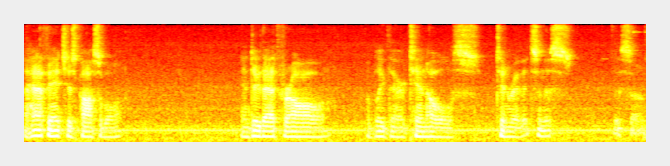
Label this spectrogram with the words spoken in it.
a half inch as possible and do that for all I believe there are 10 holes 10 rivets in this this um,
